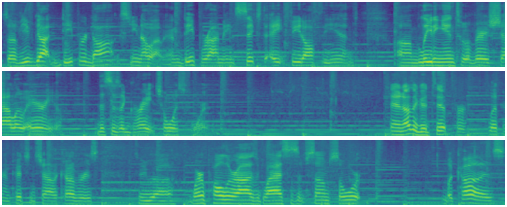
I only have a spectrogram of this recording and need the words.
So if you've got deeper docks, you know, and deeper I mean six to eight feet off the end, um, leading into a very shallow area, this is a great choice for it. And another good tip for flipping and pitching shallow cover is to uh, wear polarized glasses of some sort because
